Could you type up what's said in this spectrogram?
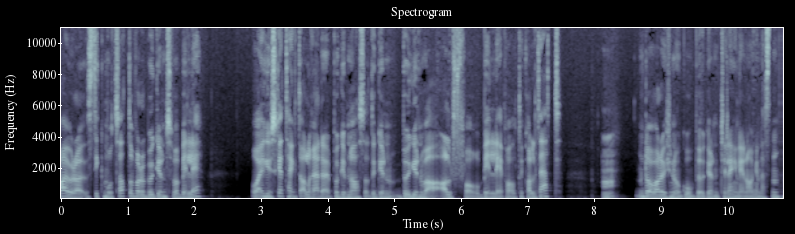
var jo det stikk motsatt. Da var det Burgund som var billig. Og jeg husker jeg tenkte allerede på gymnaset at Gun- Burgund var altfor billig i forhold til kvalitet. Mm. Men da var det jo ikke noe god Burgund tilgjengelig i Norge, nesten.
